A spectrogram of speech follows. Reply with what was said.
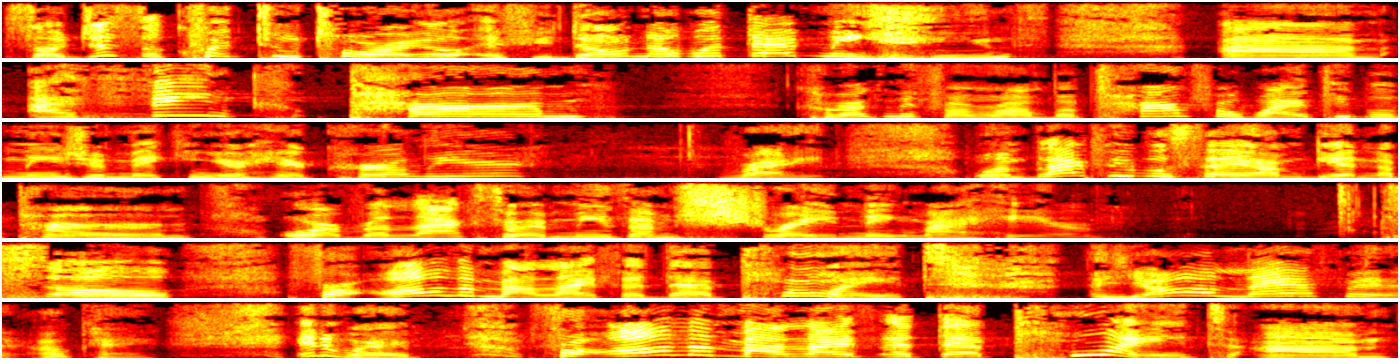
So just a quick tutorial. If you don't know what that means, um, I think perm, correct me if I'm wrong, but perm for white people means you're making your hair curlier. Right. When black people say I'm getting a perm or a relaxer, it means I'm straightening my hair. So for all of my life at that point, y'all laughing? Okay. Anyway, for all of my life at that point, um,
